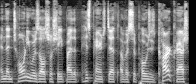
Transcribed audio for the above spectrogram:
And then Tony was also shaped by the, his parents' death of a supposed car crash,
